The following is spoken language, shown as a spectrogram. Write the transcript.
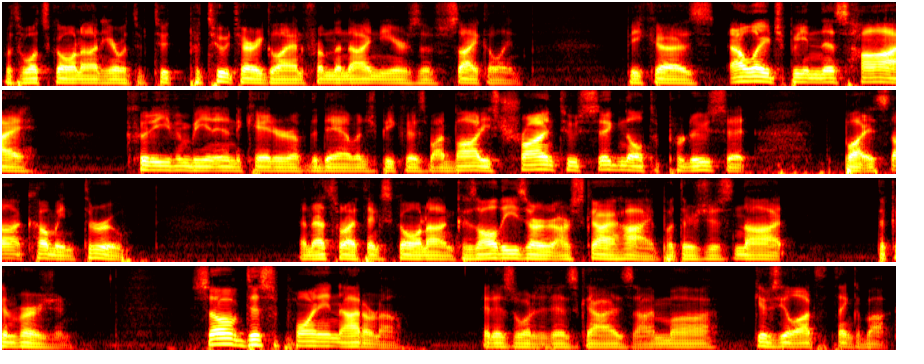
with what's going on here with the pituitary gland from the nine years of cycling, because LH being this high could even be an indicator of the damage because my body's trying to signal to produce it, but it's not coming through. And that's what I think is going on because all these are, are sky high, but there's just not the conversion. So disappointing. I don't know. It is what it is, guys. I'm uh, gives you a lot to think about.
